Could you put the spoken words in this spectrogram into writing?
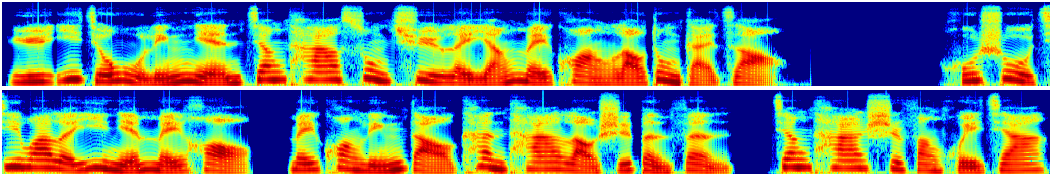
于一九五零年将他送去耒阳煤矿劳动改造。胡树基挖了一年煤后，煤矿领导看他老实本分，将他释放回家。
